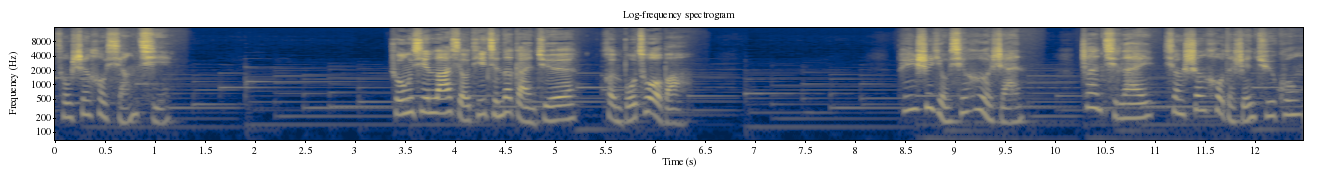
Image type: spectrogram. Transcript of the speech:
从身后响起：“重新拉小提琴的感觉很不错吧？”裴时有些愕然，站起来向身后的人鞠躬：“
